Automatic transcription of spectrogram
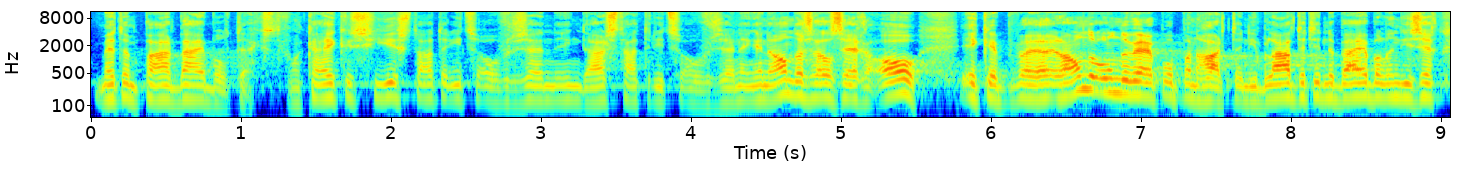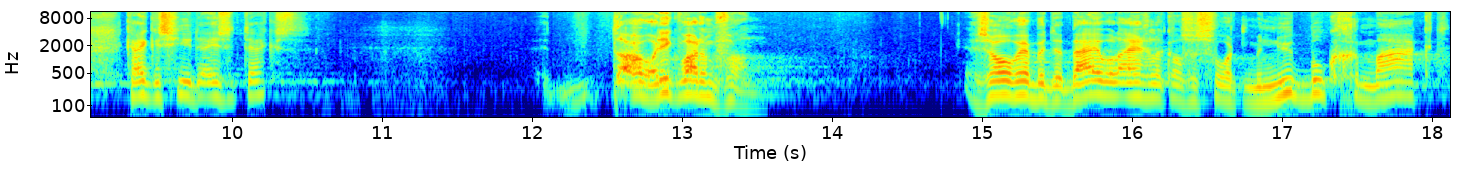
met een paar bijbelteksten. Van kijk eens, hier staat er iets over zending, daar staat er iets over zending. En een ander zal zeggen, oh, ik heb eh, een ander onderwerp op mijn hart. En die bladert in de Bijbel en die zegt, kijk eens hier deze tekst. Daar word ik warm van. En zo hebben we de Bijbel eigenlijk als een soort menuboek gemaakt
